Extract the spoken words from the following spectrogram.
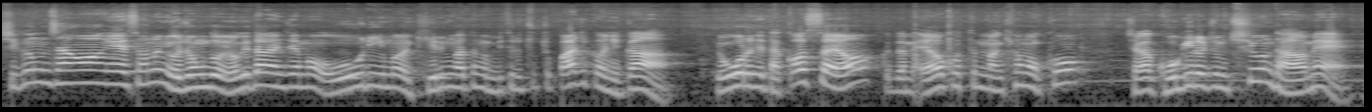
지금 상황에서는 요 정도 여기다가 이제 뭐 오리 뭐 기름 같은 거 밑으로 쭉쭉 빠질 거니까 요거를 이제 다 껐어요. 그다음에 에어 커튼만 켜놓고 제가 고기를 좀 치운 다음에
